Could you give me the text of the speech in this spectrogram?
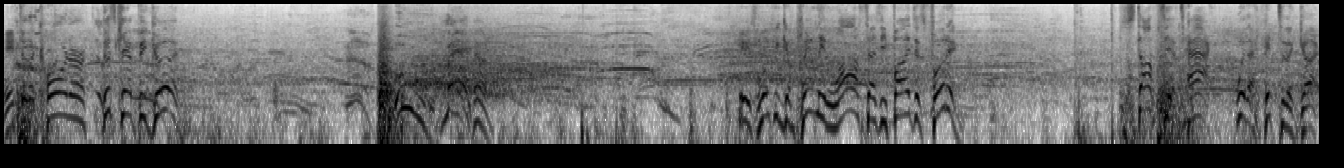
Into the corner. This can't be good. Ooh, man! He's looking completely lost as he finds his footing. Stops the attack with a hit to the gut.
